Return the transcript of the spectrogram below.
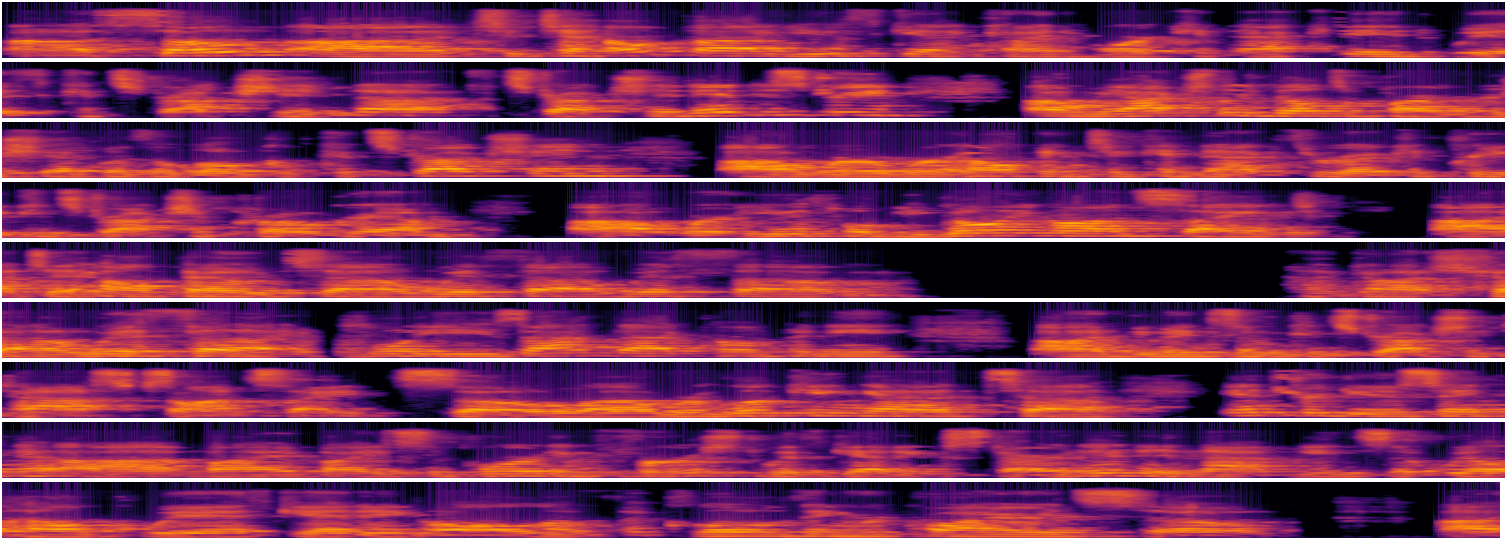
Uh, so uh, to, to help uh, youth get kind of more connected with construction construction industry, we actually built a partnership with a local construction where we're helping to connect through a pre-construction program where youth will be going on site to help out with with um, uh, gosh, uh, with uh, employees at that company uh, doing some construction tasks on site. So uh, we're looking at uh, introducing by, by supporting first with getting started, and that means that we'll help with getting all of the clothing required. So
